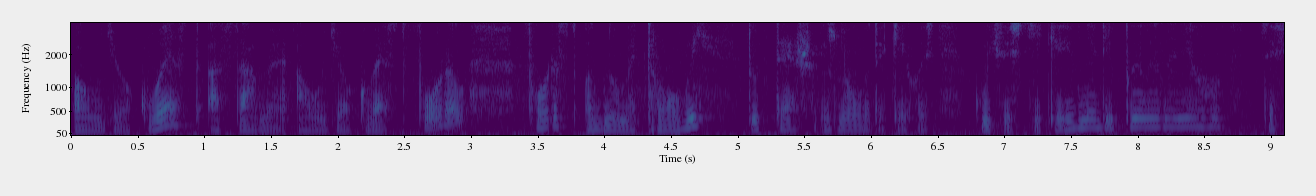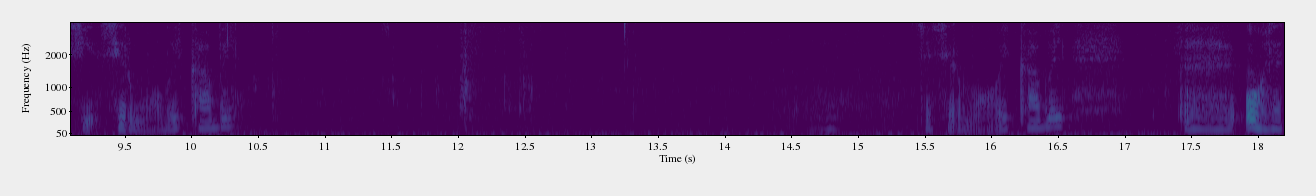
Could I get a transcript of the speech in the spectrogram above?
AudioQuest, а саме AudioQuest Forest однометровий. Тут теж знову таких ось кучу стікерів наліпили на нього. Це фірмовий кабель. Це фірмовий кабель. Е, огляд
